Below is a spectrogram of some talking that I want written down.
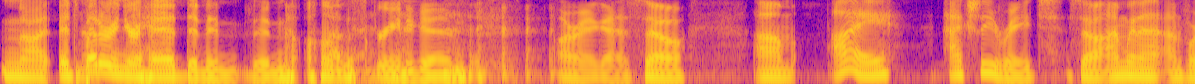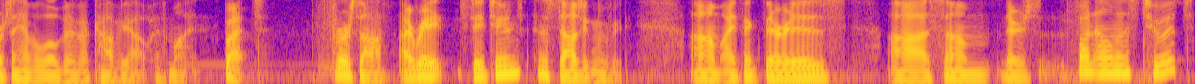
Not. It's better in your head than in than on Okay. the screen again. All right, guys. So, um, I actually rate. So I'm gonna unfortunately have a little bit of a caveat with mine. But first off, I rate. Stay tuned. A nostalgic movie. Um, I think there is uh, some there's fun elements to it,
